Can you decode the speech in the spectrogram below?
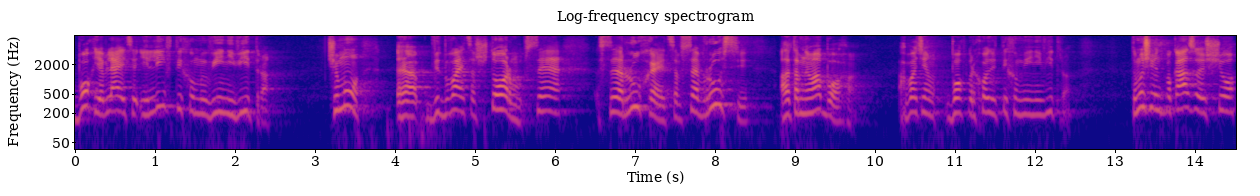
Бог являється Іллі в тихому війні вітра. Чому е, відбувається шторм, все, все рухається, все в русі, але там нема Бога. А потім Бог приходить в тихому війні вітра. Тому що він показує, що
